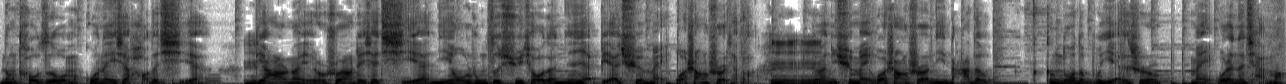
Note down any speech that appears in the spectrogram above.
能投资我们国内一些好的企业。第二呢，也就是说让这些企业，你有融资需求的，您也别去美国上市去了，嗯嗯，对吧？你去美国上市，你拿的更多的不也是美国人的钱吗？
